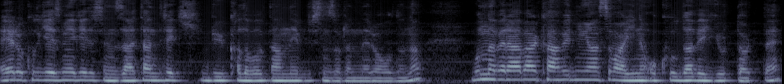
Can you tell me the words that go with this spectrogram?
Eğer okulu gezmeye gelirseniz zaten direkt büyük kalabalıkta anlayabilirsiniz oranın nere olduğunu. Bununla beraber kahve dünyası var yine okulda ve yurt 4'te.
